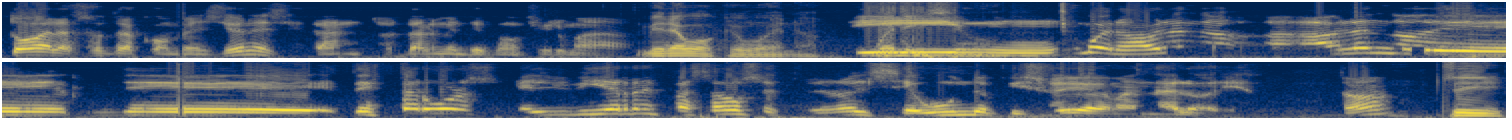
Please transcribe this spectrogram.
todas las otras convenciones están totalmente confirmadas. Mira vos qué bueno. Y Buenísimo. bueno, hablando, hablando de, de- de Star Wars, el viernes pasado se estrenó el segundo episodio de Mandalorian, ¿no? Sí,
